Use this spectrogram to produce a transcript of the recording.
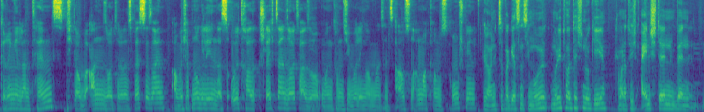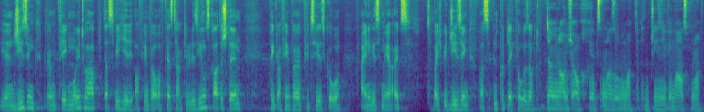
geringe Latenz, ich glaube an sollte da das Beste sein, aber ich habe nur gelesen, dass es ultra schlecht sein sollte, also man kann sich überlegen, ob man es jetzt aus und an macht, kann ein bisschen rumspielen. Genau, nicht zu vergessen ist die Monitor Monitortechnologie kann man natürlich einstellen, wenn ihr einen G-Sync-fähigen Monitor habt, dass wir hier auf jeden Fall auf feste Aktualisierungsrate stellen. Bringt auf jeden Fall für CSGO einiges mehr als zum Beispiel G-Sync, was Input-Lag verursacht. Ja genau, habe ich auch jetzt immer so gemacht, G-Sync immer ausgemacht.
